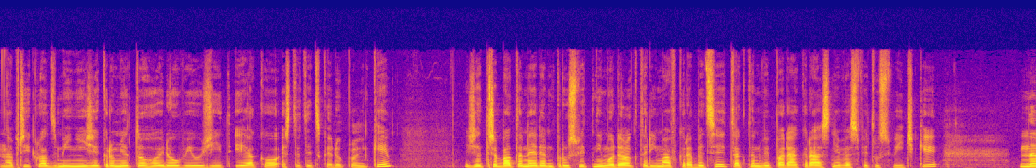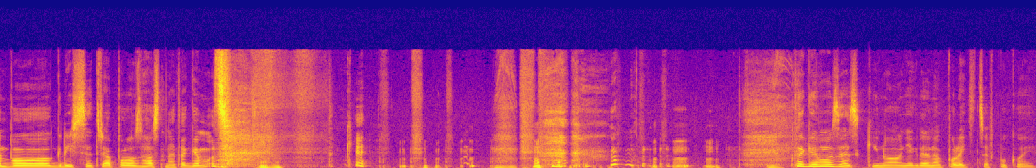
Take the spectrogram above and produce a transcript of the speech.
Například zmíní, že kromě toho jdou využít i jako estetické doplňky, že třeba ten jeden průsvitný model, který má v krabici, tak ten vypadá krásně ve světu svíčky, nebo když se třeba polo zhasne, tak je moc. tak, je... tak je moc hezký, no, někde na poličce v pokoji.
